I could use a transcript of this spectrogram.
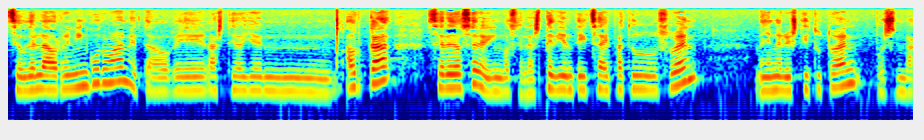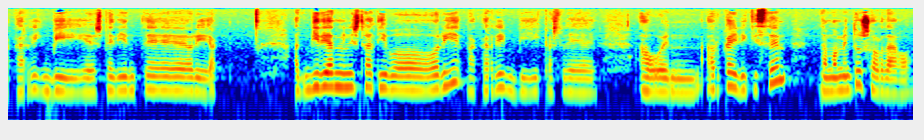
zeudela horren inguruan eta hogei gazte hoien aurka zer edo zer egingo zela. Espediente hitza aipatu zuen, baina gero institutuan, pues bakarrik bi espediente hori bide administratibo hori bakarrik bi ikasle hauen aurka iriki zen eta momentu zor dago.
